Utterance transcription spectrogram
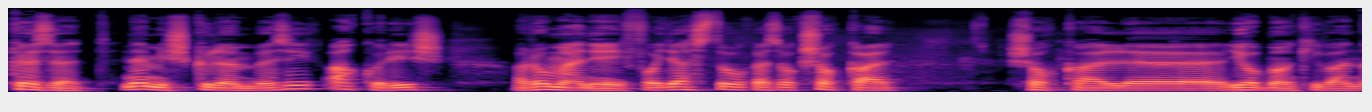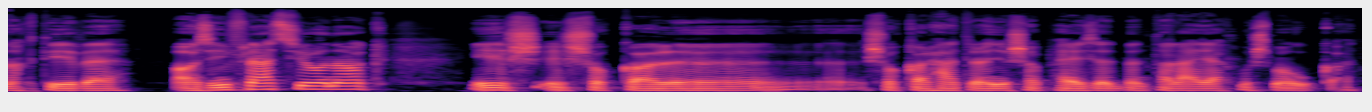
között nem is különbözik, akkor is a romániai fogyasztók azok sokkal, sokkal jobban kivannak téve az inflációnak, és, és sokkal, sokkal hátrányosabb helyzetben találják most magukat.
